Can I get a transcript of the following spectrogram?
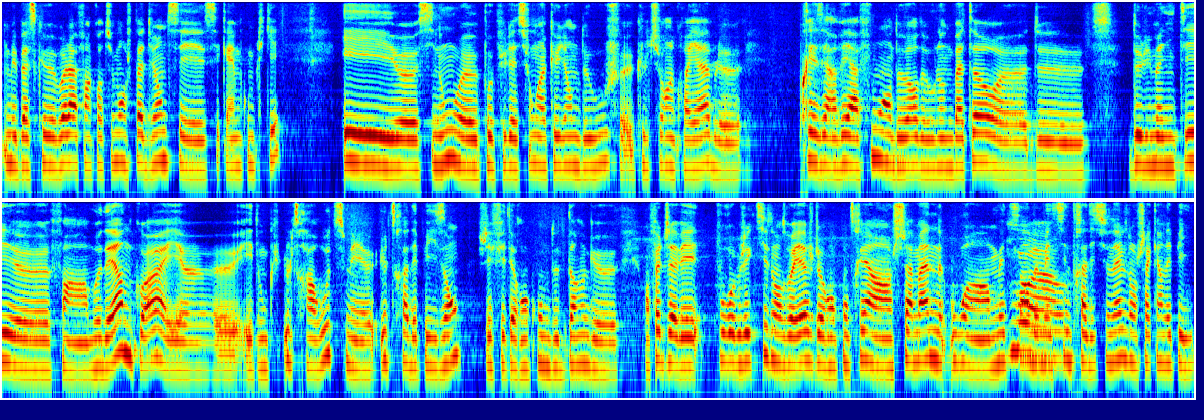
mais parce que voilà, enfin, quand tu manges pas de viande, c'est, c'est quand même compliqué. Et euh, sinon, population accueillante de ouf, culture incroyable préservé à fond en dehors de Ulaanbaatar euh, de, de l'humanité euh, enfin moderne quoi. Et, euh, et, donc ultra roots mais ultra dépaysant j'ai fait des rencontres de dingue en fait j'avais pour objectif dans ce voyage de rencontrer un chaman ou un médecin de médecine traditionnelle dans chacun des pays.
